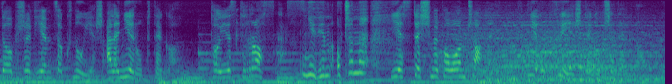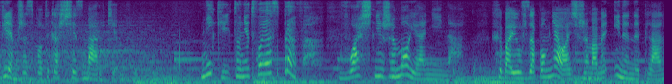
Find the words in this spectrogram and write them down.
Dobrze wiem, co knujesz, ale nie rób tego. To jest rozkaz. Nie wiem, o czym... Jesteśmy połączone. Nie ukryjesz tego przede mną. Wiem, że spotykasz się z Markiem. Niki, to nie twoja sprawa. Właśnie, że moja Nina. Chyba już zapomniałaś, że mamy inny plan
